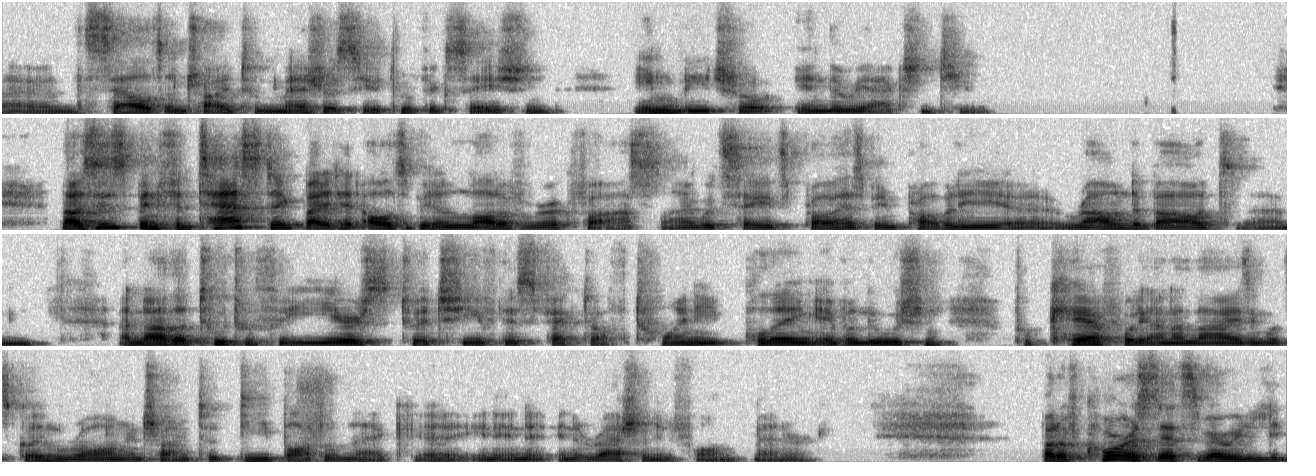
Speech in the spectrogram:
uh, the cells and try to measure CO2 fixation in vitro in the reaction tube. Now, this has been fantastic, but it had also been a lot of work for us. I would say it's probably has been probably uh, round about um, another two to three years to achieve this factor of 20, playing evolution to carefully analyzing what's going wrong and trying to debottleneck uh, in, in, a, in a rational, informed manner. But of course, that's very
